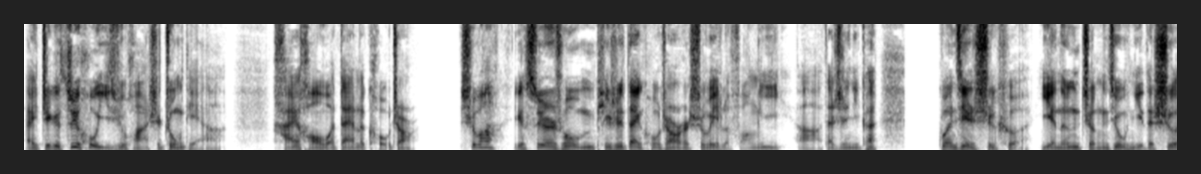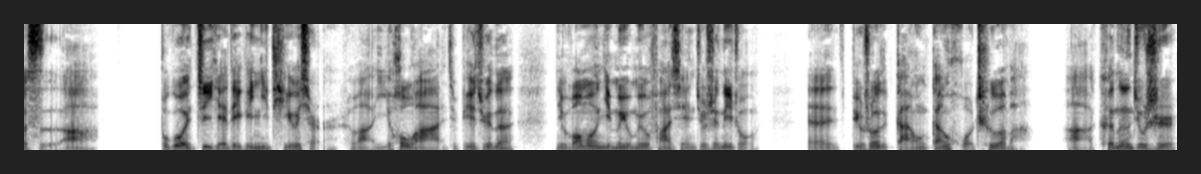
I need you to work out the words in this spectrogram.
哎，这个最后一句话是重点啊！还好我戴了口罩，是吧？也虽然说我们平时戴口罩是为了防疫啊，但是你看，关键时刻也能拯救你的社死啊！不过这也得给你提个醒儿，是吧？以后啊，就别觉得你往往你们有没有发现，就是那种，呃，比如说赶赶火车吧，啊，可能就是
